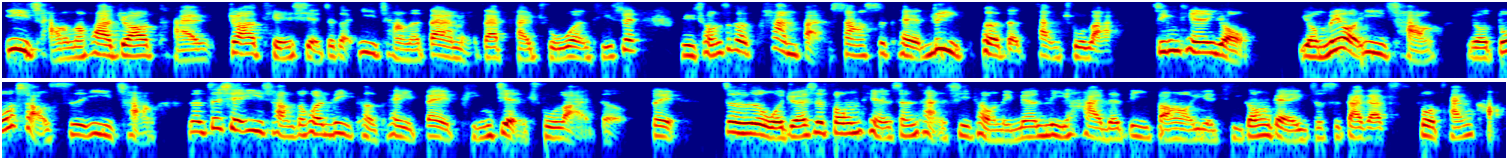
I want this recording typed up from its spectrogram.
异常的话，就要填就要填写这个异常的代码，再排除问题。所以你从这个看板上是可以立刻的看出来，今天有有没有异常。有多少次异常？那这些异常都会立刻可以被评检出来的，所以这是我觉得是丰田生产系统里面厉害的地方哦，也提供给就是大家做参考。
